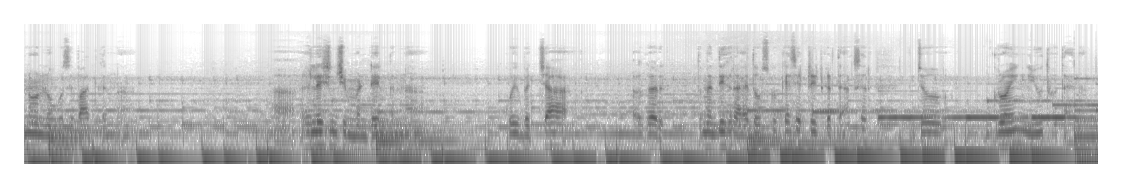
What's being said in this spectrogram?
नॉन लोगों से बात करना रिलेशनशिप मेंटेन करना, कोई बच्चा अगर तुम्हें दिख रहा है तो उसको कैसे ट्रीट करते हैं? अक्सर जो ग्रोइंग यूथ होता है ना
